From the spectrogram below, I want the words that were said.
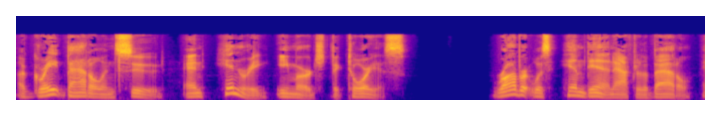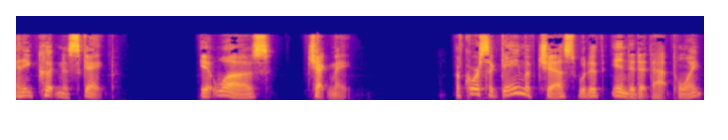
A great battle ensued, and Henry emerged victorious. Robert was hemmed in after the battle, and he couldn't escape. It was checkmate. Of course, a game of chess would have ended at that point,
